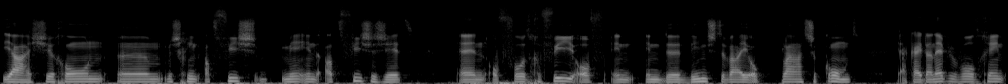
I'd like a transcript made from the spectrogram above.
ja, als je gewoon ehm, misschien advies meer in de adviezen zit en of fotografie of in, in de diensten waar je op plaatsen komt. Ja, kijk, dan heb je bijvoorbeeld geen,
